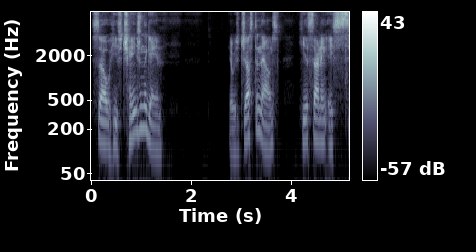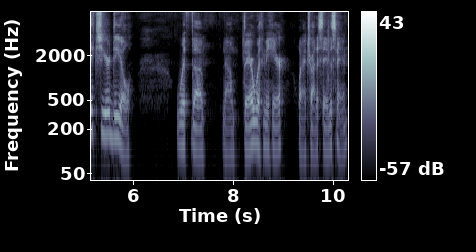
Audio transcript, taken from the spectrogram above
So he's changing the game. It was just announced he is signing a six year deal with the, now bear with me here when I try to say this name,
